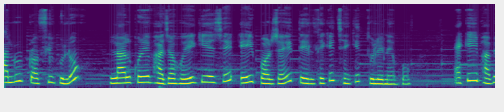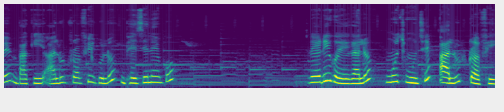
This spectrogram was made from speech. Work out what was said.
আলুর টফিগুলো লাল করে ভাজা হয়ে গিয়েছে, এই পর্যায়ে তেল থেকে ছেঁকে তুলে নেব। একইভাবে বাকি আলুর ট্রফিগুলো ভেজে নেব। রেডি হয়ে গেল মুচমুচে আলুর টফি।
